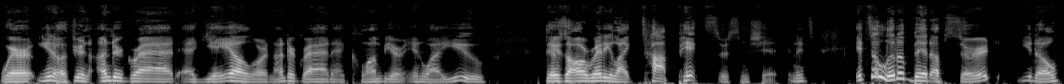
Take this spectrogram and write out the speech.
where you know if you're an undergrad at Yale or an undergrad at Columbia or NYU there's already like top picks or some shit and it's it's a little bit absurd you know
